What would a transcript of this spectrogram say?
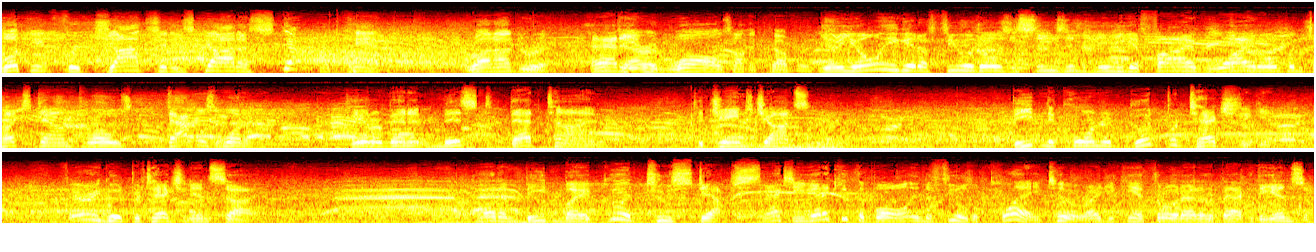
looking for Johnson. He's got a step, but can't run under it. Had. Darrin Walls on the coverage. You know, you only get a few of those a season. You need to get five wide open touchdown throws. That was one of them. Taylor Bennett missed that time to James Johnson. Beating the corner, good protection again. Very good protection inside. Had him beaten by a good two steps. Actually, you got to keep the ball in the field of play, too, right? You can't throw it out of the back of the end zone.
